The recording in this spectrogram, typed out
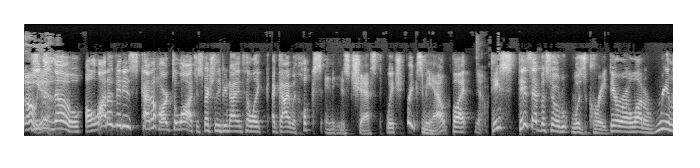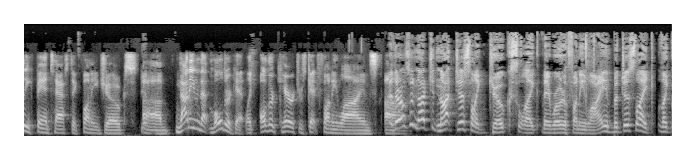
Oh, even yeah. though a lot of it is kind of hard to watch, especially if you're not into like a guy with hooks in his chest, which freaks me out. But Yeah. this this episode was great. There are a lot of really really fantastic, funny jokes. Um, not even that Mulder get like other characters get funny lines. And they're Um, also not not just like jokes, like they wrote a funny line, but just like like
